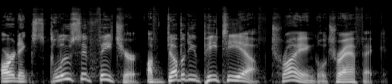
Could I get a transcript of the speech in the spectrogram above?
are an exclusive feature of WPTF Triangle Traffic.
